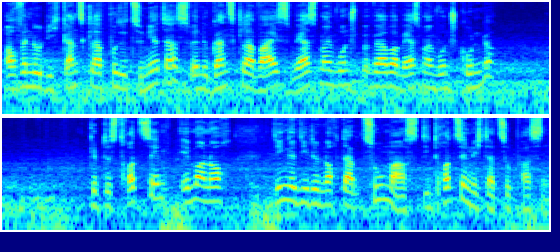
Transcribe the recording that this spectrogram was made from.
Auch wenn du dich ganz klar positioniert hast, wenn du ganz klar weißt, wer ist mein Wunschbewerber, wer ist mein Wunschkunde, gibt es trotzdem immer noch Dinge, die du noch dazu machst, die trotzdem nicht dazu passen.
